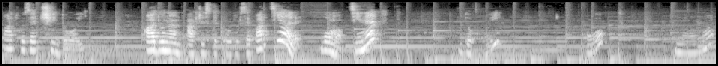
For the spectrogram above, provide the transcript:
42. Adunând aceste produse parțiale, vom obține 2, 8, 9,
